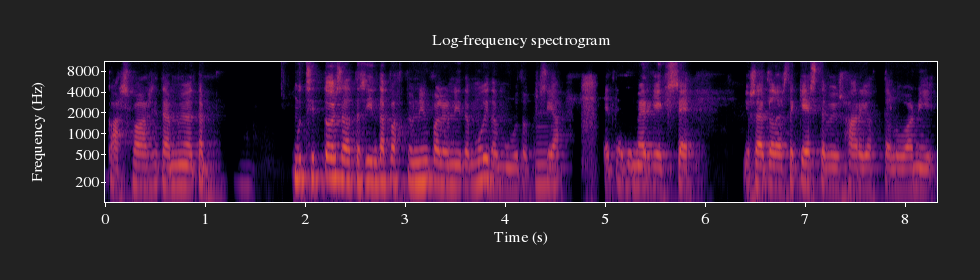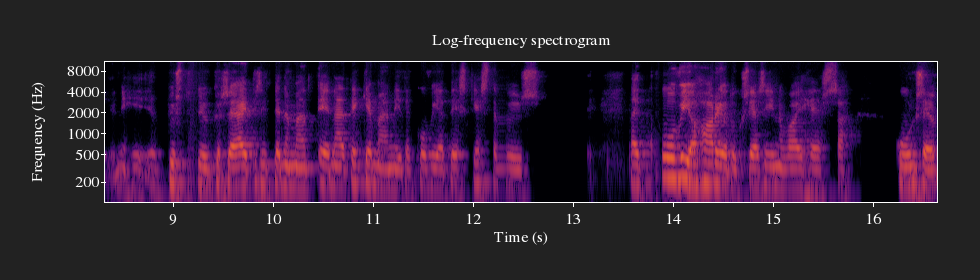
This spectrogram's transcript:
kasvaa sitä myötä. Mutta sitten toisaalta siinä tapahtuu niin paljon niitä muita muutoksia, mm. että esimerkiksi se, jos ajatellaan sitä kestävyysharjoittelua, niin, niin pystyykö se äiti sitten enää, enää tekemään niitä kovia kestävyys- tai kovia harjoituksia siinä vaiheessa, kun se,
